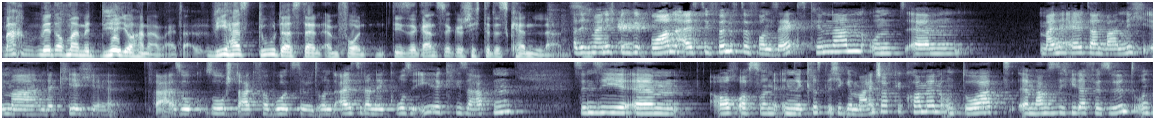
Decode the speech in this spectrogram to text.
Machen wir doch mal mit dir, Johanna, weiter. Wie hast du das denn empfunden, diese ganze Geschichte des Kennenlernens? Also ich meine, ich bin geboren als die fünfte von sechs Kindern und ähm, meine Eltern waren nicht immer in der Kirche so, so stark verwurzelt. Und als sie dann eine große Ehekrise hatten, sind sie ähm, auch auf so eine, in eine christliche Gemeinschaft gekommen und dort ähm, haben sie sich wieder versöhnt und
